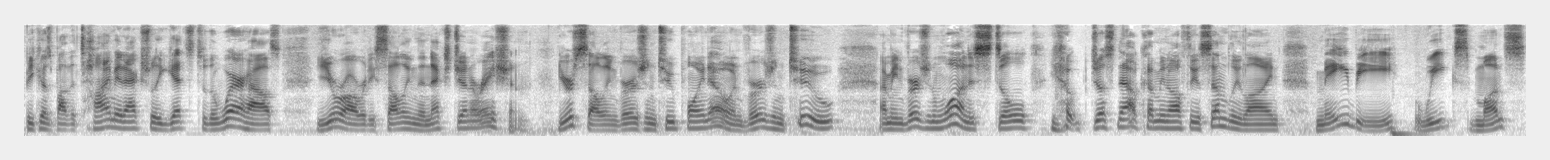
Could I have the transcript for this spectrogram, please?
Because by the time it actually gets to the warehouse, you're already selling the next generation. You're selling version 2.0 and version 2, I mean version 1 is still, you know, just now coming off the assembly line, maybe weeks, months,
